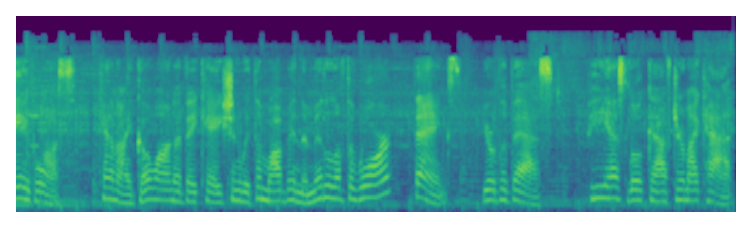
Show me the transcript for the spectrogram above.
Hey boss, can I go on a vacation with the mob in the middle of the war? Thanks, you're the best. P.S. Look after my cat.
